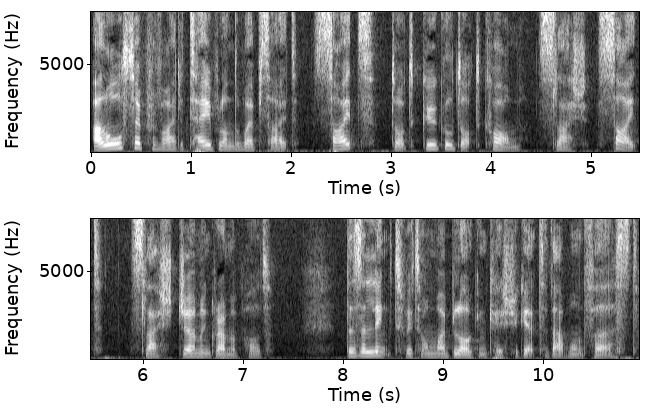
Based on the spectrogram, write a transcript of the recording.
I'll also provide a table on the website sites.google.com slash site slash German Grammar. There's a link to it on my blog in case you get to that one first.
